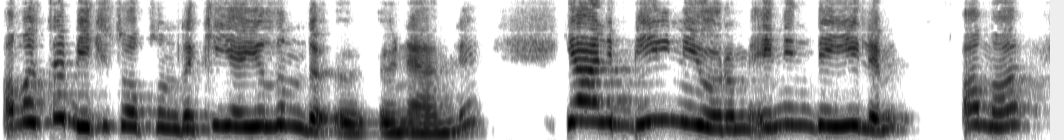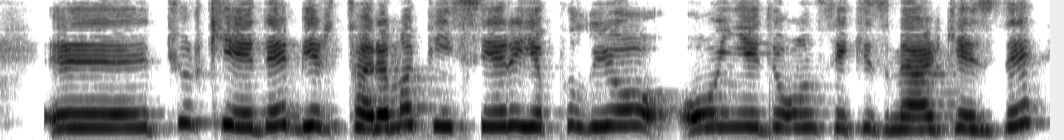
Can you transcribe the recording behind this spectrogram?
Ama tabii ki toplumdaki yayılım da önemli. Yani bilmiyorum, emin değilim. Ama e, Türkiye'de bir tarama PCR'ı yapılıyor 17-18 merkezde.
